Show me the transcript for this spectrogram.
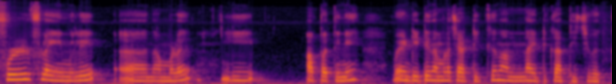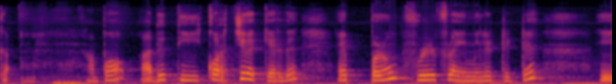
ഫുൾ ഫ്ലെയിമിൽ നമ്മൾ ഈ അപ്പത്തിന് വേണ്ടിയിട്ട് നമ്മൾ ചട്ടിക്ക് നന്നായിട്ട് കത്തിച്ച് വെക്കുക. അപ്പോൾ അത് തീ കുറച്ച് വെക്കരുത്. എപ്പോഴും ഫുൾ ഫ്ലെയിമിലിട്ടിട്ട് ഈ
